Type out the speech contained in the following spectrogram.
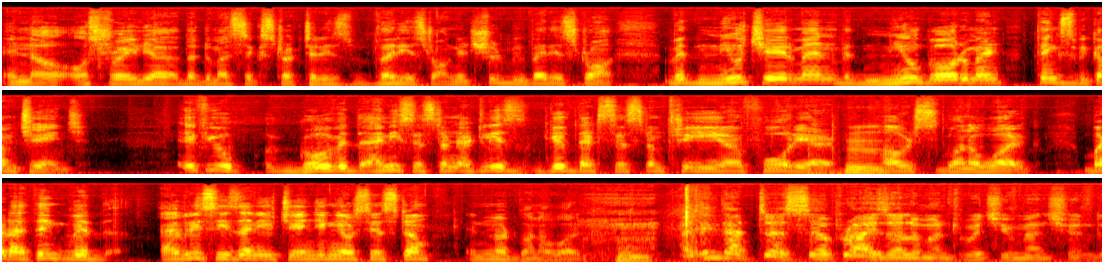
in uh, Australia, the domestic structure is very strong. It should be very strong. With new chairman, with new government, things become change if you go with any system, at least give that system three year, four year, how it's gonna work. But I think with every season you changing your system, it's not gonna work. I think that uh, surprise element which you mentioned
